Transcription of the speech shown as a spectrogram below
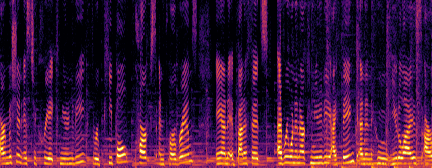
Our mission is to create community through people, parks, and programs, and it benefits everyone in our community, I think, and who utilize our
